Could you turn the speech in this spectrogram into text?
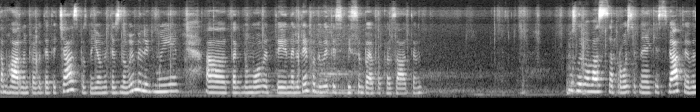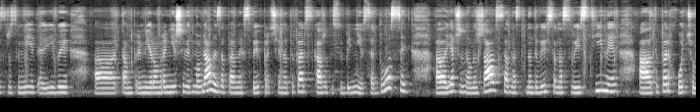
там гарно проведете час, познайомитесь з новими людьми, так би мовити, на людей подивитись і себе показати. Можливо, вас запросять на якесь свято, і ви зрозумієте, і ви там, приміром, раніше відмовляли за певних своїх причин, а тепер скажете собі, ні, все досить. Я вже належався, надивився на свої стіни, а тепер хочу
